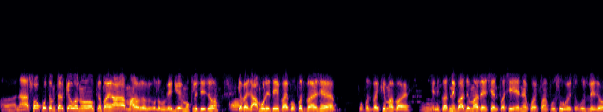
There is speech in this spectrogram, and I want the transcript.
અને આ શોખું તમ તાર કહેવાનું કે ભાઈ આ મારો ઓલો વીડિયો મોકલી દીધો કે ભાઈ જાંબુડીથી ભાઈ ભૂપતભાઈ છે ભૂપતભાઈ ખીમાભાઈ. એની ઘરની બાજુમાં રહેશે છે પછી એને કોઈ પણ પૂછવું હોય તો પૂછી લેજો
